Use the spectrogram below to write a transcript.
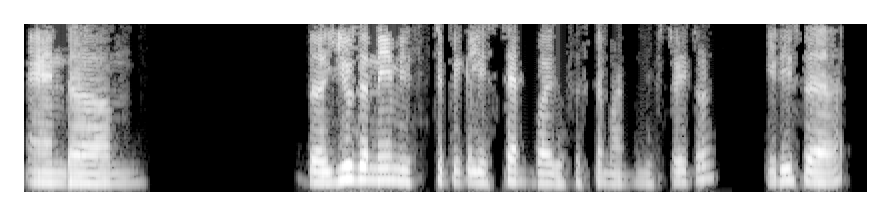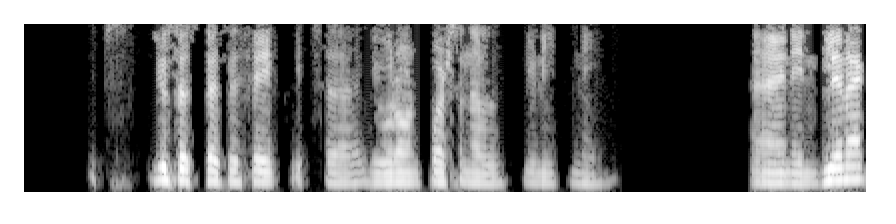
And um, the username is typically set by the system administrator. It is a it's user specific it's a your own personal unique name. And in Linux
